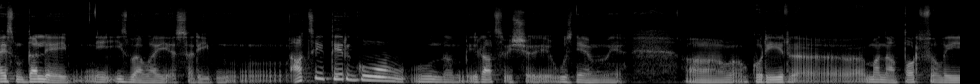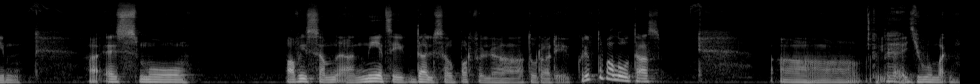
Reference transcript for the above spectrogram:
esmu daļēji izvēlējies arī akciju tirgu, un ir atsevišķi uzņēmumi, kur ir manā portfelī. Esmu pavisam niecīgu daļu savu portfeļu tur arī kriptovalūtās. Kāpēc? Jo, man,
